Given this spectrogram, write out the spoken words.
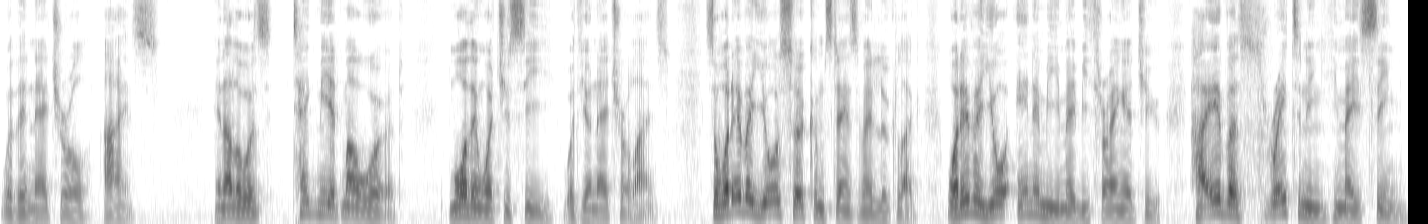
with their natural eyes. In other words, take me at my word more than what you see with your natural eyes. So, whatever your circumstance may look like, whatever your enemy may be throwing at you, however threatening he may seem,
